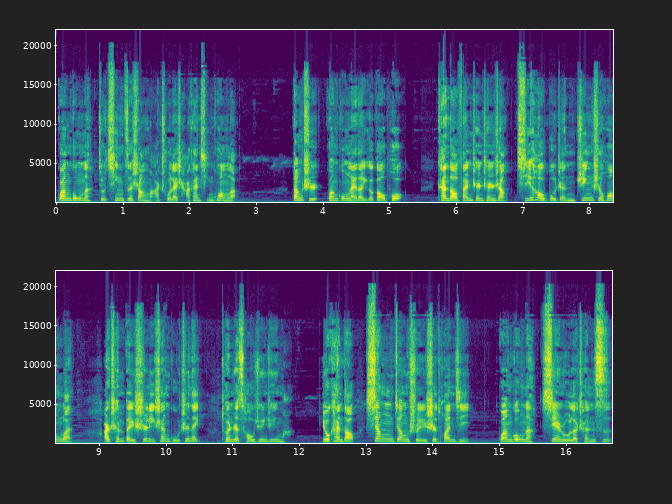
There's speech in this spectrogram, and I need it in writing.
关公呢就亲自上马出来查看情况了。当时关公来到一个高坡，看到樊城城上旗号不整，军事慌乱，而城北十里山谷之内屯着曹军军马，又看到湘江水势湍急，关公呢陷入了沉思。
